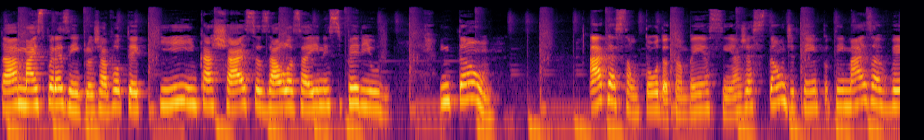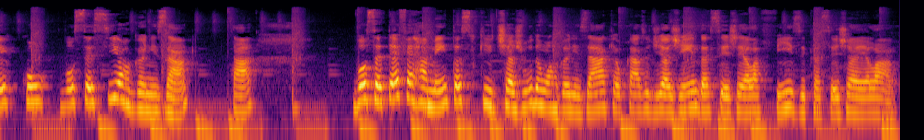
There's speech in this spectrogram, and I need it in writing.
tá? Mas, por exemplo, eu já vou ter que encaixar essas aulas aí nesse período. Então, a questão toda também, assim, a gestão de tempo tem mais a ver com você se organizar, tá? Você ter ferramentas que te ajudam a organizar, que é o caso de agenda, seja ela física, seja ela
